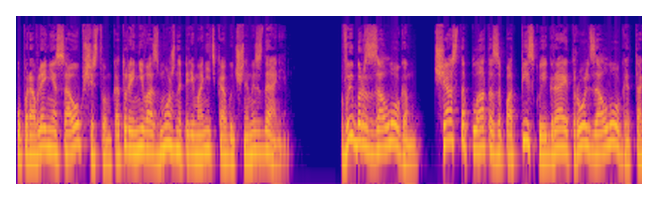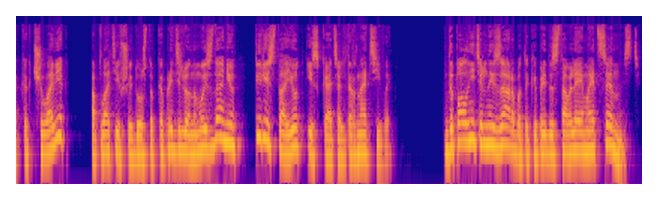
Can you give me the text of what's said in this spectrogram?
управление сообществом, которое невозможно переманить к обычным изданиям. Выбор с залогом. Часто плата за подписку играет роль залога, так как человек оплативший доступ к определенному изданию, перестает искать альтернативы. Дополнительный заработок и предоставляемая ценность.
